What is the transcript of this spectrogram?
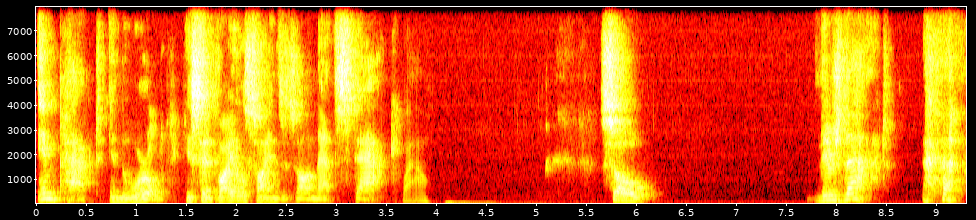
impact in the world. He said Vital Signs is on that stack. Wow. So there's that.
